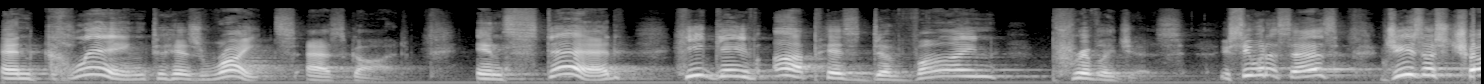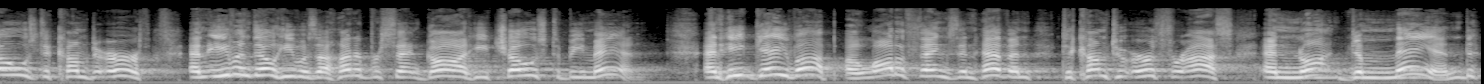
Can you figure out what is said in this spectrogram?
and cling to his rights as God. Instead, he gave up his divine privileges. You see what it says? Jesus chose to come to earth, and even though he was 100% God, he chose to be man. And he gave up a lot of things in heaven to come to earth for us and not demand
